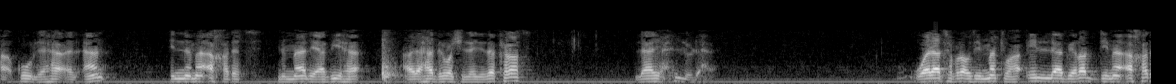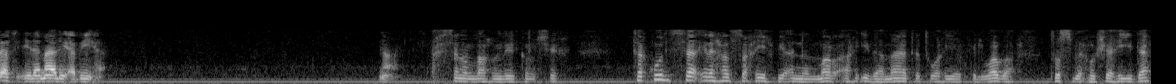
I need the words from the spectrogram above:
أقول لها الآن إنما أخذت من مال أبيها على هذا الوجه الذي ذكرت لا يحل لها. ولا تبرأ ذمتها إلا برد ما أخذت إلى مال أبيها. نعم. أحسن الله إليكم الشيخ. تقول السائلة هل صحيح بأن المرأة إذا ماتت وهي في الوضع تصبح شهيدة؟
